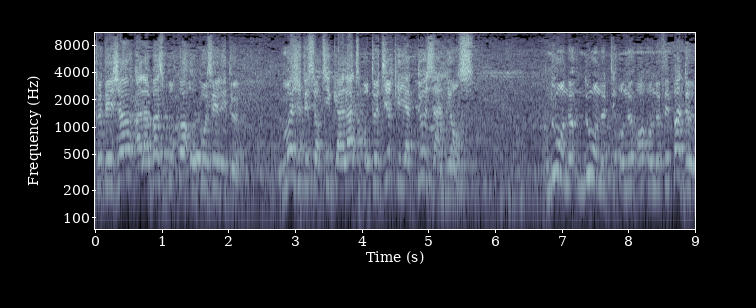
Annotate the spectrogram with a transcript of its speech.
que déjà, à la base, pourquoi opposer les deux? Moi, j'étais sorti Galate pour te dire qu'il y a deux alliances. Nous, on ne, nous, on ne, on ne, on ne fait pas de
